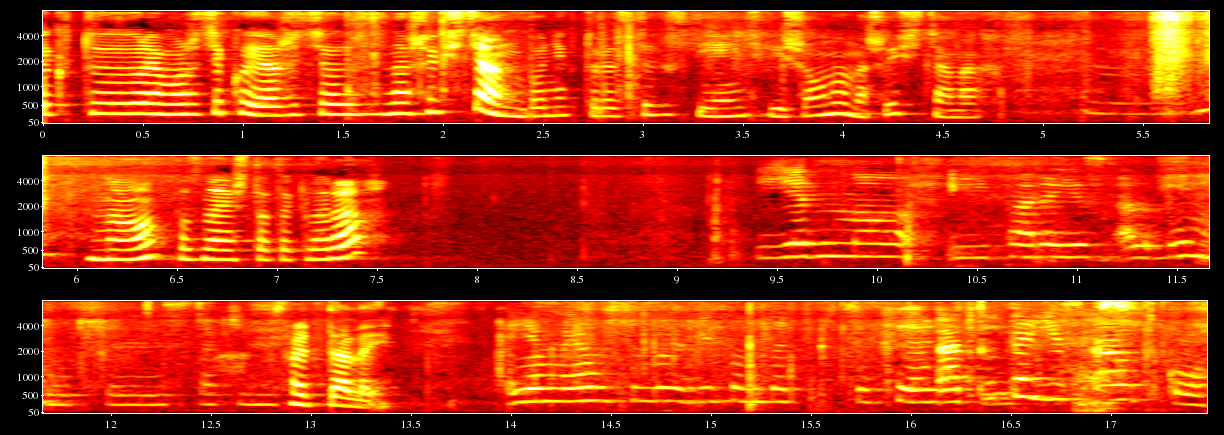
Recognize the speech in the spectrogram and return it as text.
Y, Które możecie kojarzyć z naszych ścian, bo niektóre z tych zdjęć wiszą na naszych ścianach. No, poznajesz tatę Klara? Jedno i parę jest albumów y, z takimi... Chodź dalej. A ja miałam sobie tak cukierki. A tutaj jest autko.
